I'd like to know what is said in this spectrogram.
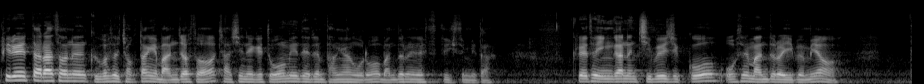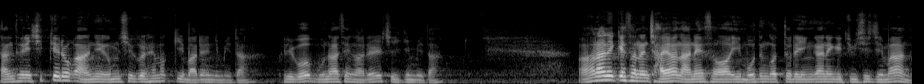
필요에 따라서는 그것을 적당히 만져서 자신에게 도움이 되는 방향으로 만들어낼 수도 있습니다. 그래서 인간은 집을 짓고 옷을 만들어 입으며 단순히 식재료가 아닌 음식을 해먹기 마련입니다. 그리고 문화생활을 즐깁니다. 아, 하나님께서는 자연 안에서 이 모든 것들을 인간에게 주시지만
